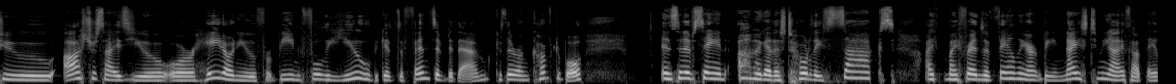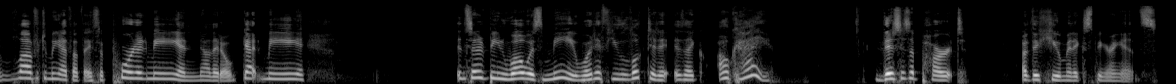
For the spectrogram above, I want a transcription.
to ostracize you or hate on you for being fully you because it's offensive to them, because they're uncomfortable, instead of saying, "Oh my god, this totally sucks. I, my friends and family aren't being nice to me. I thought they loved me. I thought they supported me, and now they don't get me." Instead of being "woe is me," what if you looked at it as like, "Okay, this is a part of the human experience.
